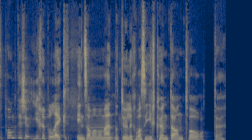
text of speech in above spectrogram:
der Punkt ist ja, ich überlege in so einem Moment natürlich, was ich könnte antworten.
